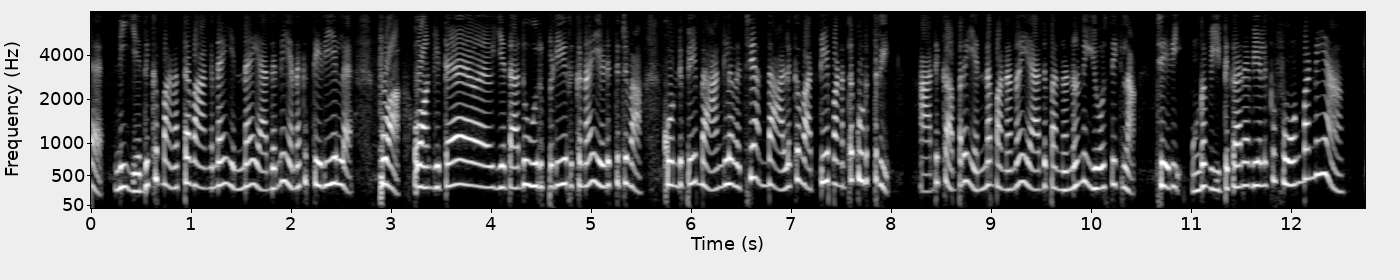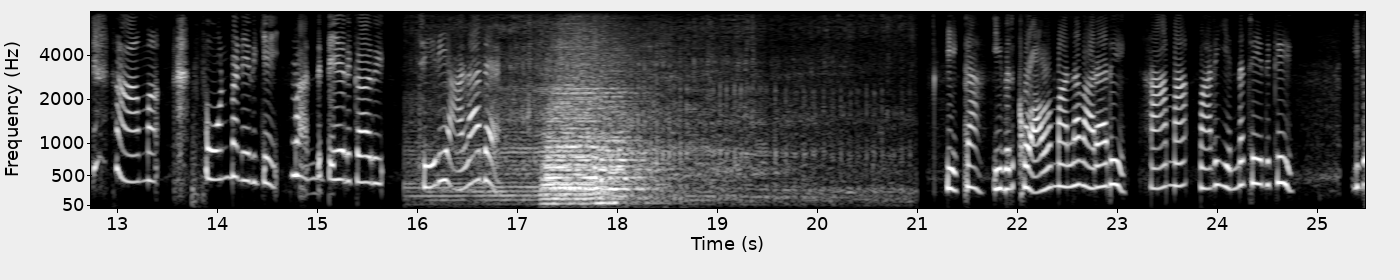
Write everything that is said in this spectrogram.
சரி நீ எதுக்கு பணத்தை வாங்கின? என்ன ஏதுன்னு எனக்கு தெரியல. போ உன்கிட்ட ஏதாவது உருப்படி இருக்குன்னா எடுத்துட்டு வா. கொண்டு போய் பேங்க்ல வச்சு அந்த ஆளுக்கு வட்டிய பணத்தை கொடுத்துரு. அதுக்கப்புறம் என்ன பண்ணணும் ஏது பண்ணணும்னு யோசிக்கலாம். சரி உங்க வீட்டுக்காரவியலுக்கு ஃபோன் பண்ணியா? ஆமா ஃபோன் பண்ணிருக்கேன். வந்துட்டே இருக்காரு. சரி அழாத. ஏக்கா இவர் கோவமாலாம் வராரு. ஆமா மாறி என்ன செய்துக்கு? இவ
